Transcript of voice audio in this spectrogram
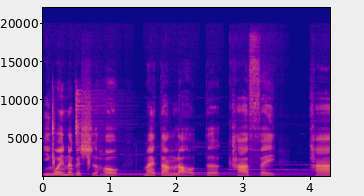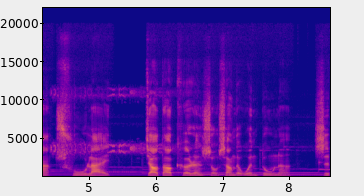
因为那个时候麦当劳的咖啡它出来。交到客人手上的温度呢是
